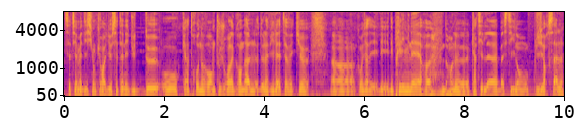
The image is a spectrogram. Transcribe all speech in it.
Septième édition qui aura lieu cette année du 2 au 4 novembre, toujours à la Grande Halle de la Villette, avec comment dire, des, préliminaires dans le quartier de la Bastille, dans plusieurs salles,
